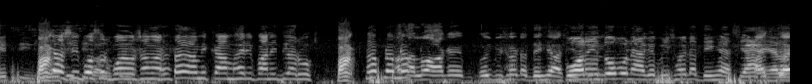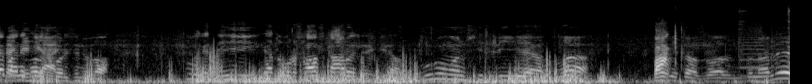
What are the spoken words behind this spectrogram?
দেখছি, বছর বয়স আমার তা আমি কাম হারি পানি দিয়ে রোগ না না না। লো আগে ওই বিষয়টা দেখে আসি। পরে দেবো না আগে বিষয়টা দেখে আসি পানি খরচ করেছিল আগে দেখি এত বড় সাহস কার হইল কিরা বুড়ো মানুষের লিয়ে আল্লাহ এটা জল না রে।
